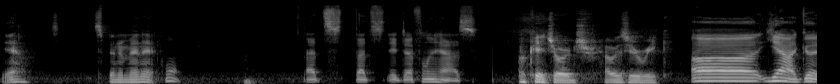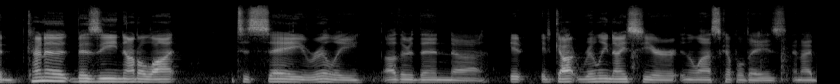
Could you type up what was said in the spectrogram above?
Yeah, it's- it's been a minute. Cool. That's that's it definitely has. Okay, George, how was your week? Uh yeah, good. Kind of busy, not a lot to say really other than uh it it got really nice here in the last couple days and I've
